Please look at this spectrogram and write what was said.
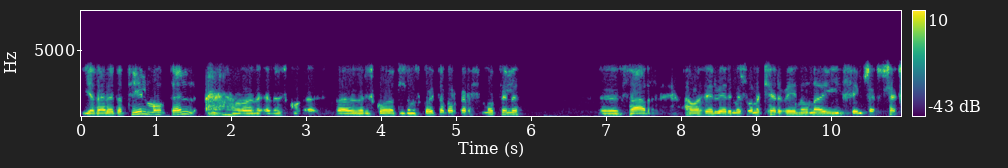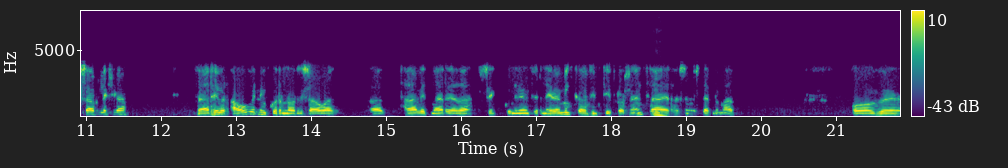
Já, það er þetta til mótel og sko, það hefur verið skoðað til dæmis Gautaborgarmótelið. Uh, Þar hafa þeir verið með svona kerfi núna í 5-6 ár líklega. Þar hefur ávinningurinn orðið sá að, að tafirnar eða senkunin umfyrir hefur minkað um 50%. Það er það sem við stefnum að. Og, uh,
